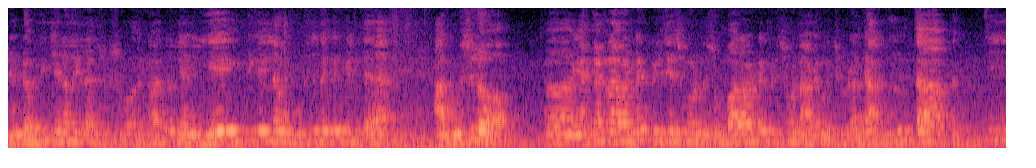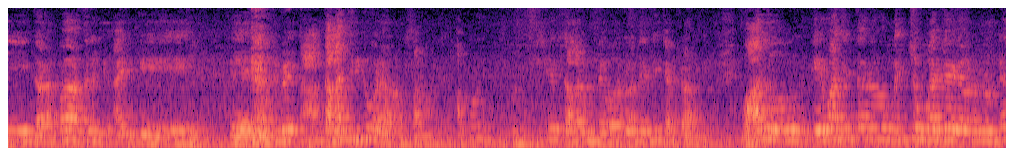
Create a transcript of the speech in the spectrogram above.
నేను డబ్బు ఇచ్చేనా లేదా అని చూసేవారు కాదు. నేను ఏ ఇంటికి వెళ్ళినా గుడిసె దగ్గరికి వెళ్తే ఆ గుడిసెలో ఆ, వెంకట్రావు అంటే పిలిచేసేవాడు సుబ్బారావు అంటే పిలిచేవాడు ఆడే వచ్చేవాడు. అంటే అంత గడప అతనికి ఆయనకి అంత అలా తిరిగి సమాజం అప్పుడు క్రిస్టియన్స్ అలా ఉండేవారు అనేది చెప్పడానికి. వాళ్ళు ఏం ఆశిస్తారు మంచి ఉపాధ్యాయుడు ఎవరైనా ఉంటే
